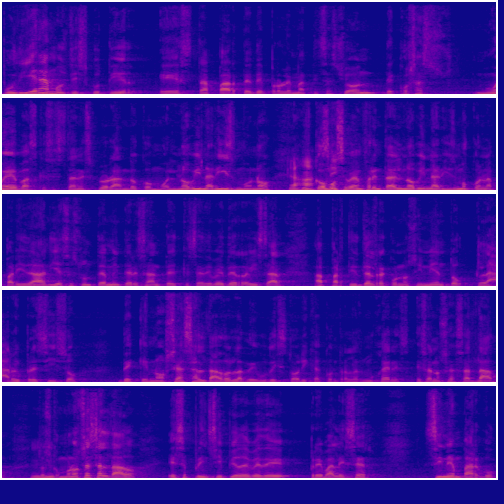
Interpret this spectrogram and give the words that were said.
Pudiéramos discutir esta parte de problematización de cosas nuevas que se están explorando, como el no binarismo, ¿no? y cómo se va a enfrentar el no binarismo con la paridad, y ese es un tema interesante que se debe de revisar a partir del reconocimiento claro y preciso de que no se ha saldado la deuda histórica contra las mujeres, esa no se ha saldado. Entonces, como no se ha saldado, ese principio debe de prevalecer. Sin embargo,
